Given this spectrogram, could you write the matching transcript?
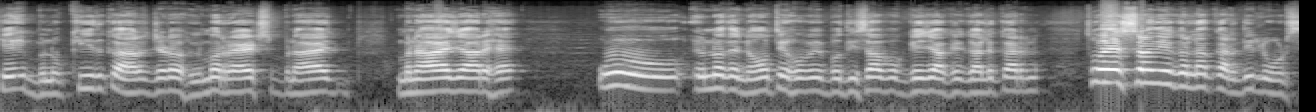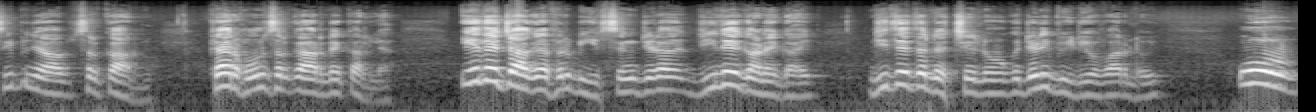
ਕਿ ਮਨੁੱਖੀ ਅਧਿਕਾਰ ਜਿਹੜਾ ਹਿਊਮਨ ਰਾਈਟਸ ਬਣਾਇਆ, ਮਨਾਇਆ ਜਾ ਰਿਹਾ ਹੈ ਉਹ ਉਹਨਾਂ ਦੇ ਨਾਂ ਤੇ ਹੋਵੇ ਬੋਦੀ ਸਾਹਿਬ ਅੱਗੇ ਜਾ ਕੇ ਗੱਲ ਕਰਨ। ਸੋ ਇਸ ਤਰ੍ਹਾਂ ਦੀਆਂ ਗੱਲਾਂ ਕਰਨ ਦੀ ਲੋੜ ਸੀ ਪੰਜਾਬ ਸਰਕਾਰ ਨੂੰ। ਖੈਰ, ਹੁਣ ਸਰਕਾਰ ਨੇ ਕਰ ਲਿਆ। ਇਹਦੇ ਚ ਆ ਗਿਆ ਫਿਰ ਵੀਰ ਸਿੰਘ ਜਿਹੜਾ ਜਿਹਨੇ ਗਾਣੇ ਗਾਏ, ਜਿਹਦੇ ਤੇ ਨੱਚੇ ਲੋਕ, ਜਿਹੜੀ ਵੀਡੀਓ ਵਾਇਰਲ ਹੋਈ, ਉਹ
